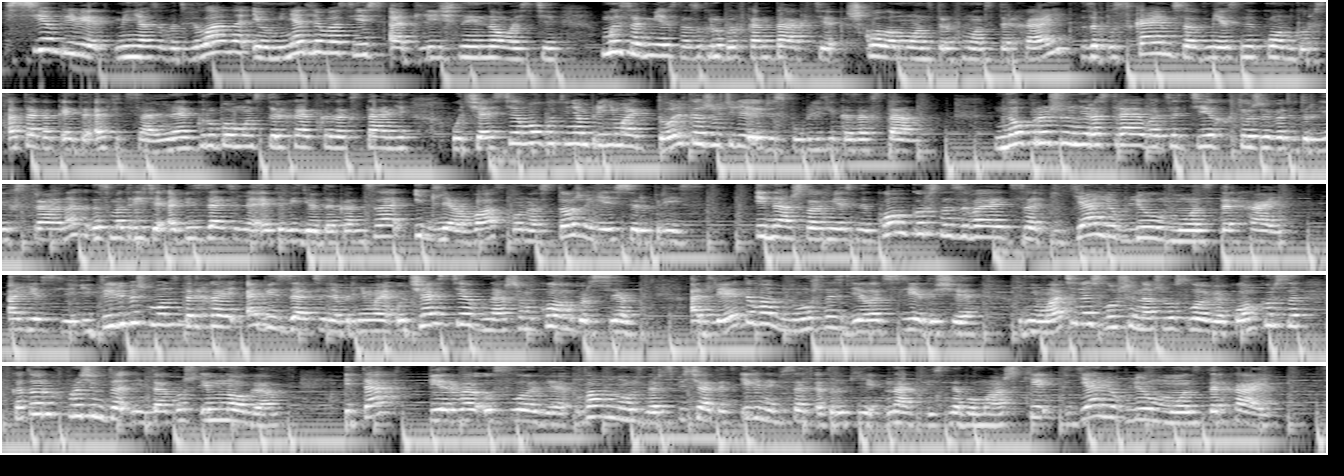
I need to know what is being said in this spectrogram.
Всем привет! Меня зовут Вилана, и у меня для вас есть отличные новости. Мы совместно с группой ВКонтакте «Школа монстров Monster High» запускаем совместный конкурс, а так как это официальная группа Monster High в Казахстане, участие могут в нем принимать только жители Республики Казахстан. Но прошу не расстраиваться тех, кто живет в других странах, досмотрите обязательно это видео до конца, и для вас у нас тоже есть сюрприз. И наш совместный конкурс называется «Я люблю Monster High». А если и ты любишь Monster High, обязательно принимай участие в нашем конкурсе. А для этого нужно сделать следующее. Внимательно слушай наши условия конкурса, которых, впрочем-то, не так уж и много. Итак, первое условие. Вам нужно распечатать или написать от руки надпись на бумажке «Я люблю Monster High».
